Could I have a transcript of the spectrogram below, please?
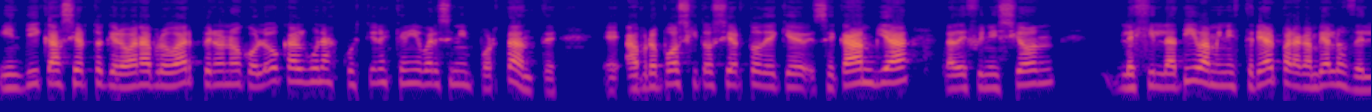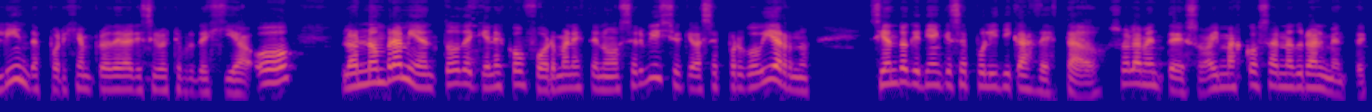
indica, ¿cierto?, que lo van a aprobar, pero no coloca algunas cuestiones que a mí me parecen importantes. Eh, a propósito, ¿cierto?, de que se cambia la definición legislativa ministerial para cambiar los del LINDES, por ejemplo, del área silvestre protegida, o los nombramientos de quienes conforman este nuevo servicio que va a ser por gobierno, siendo que tienen que ser políticas de Estado. Solamente eso, hay más cosas naturalmente.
